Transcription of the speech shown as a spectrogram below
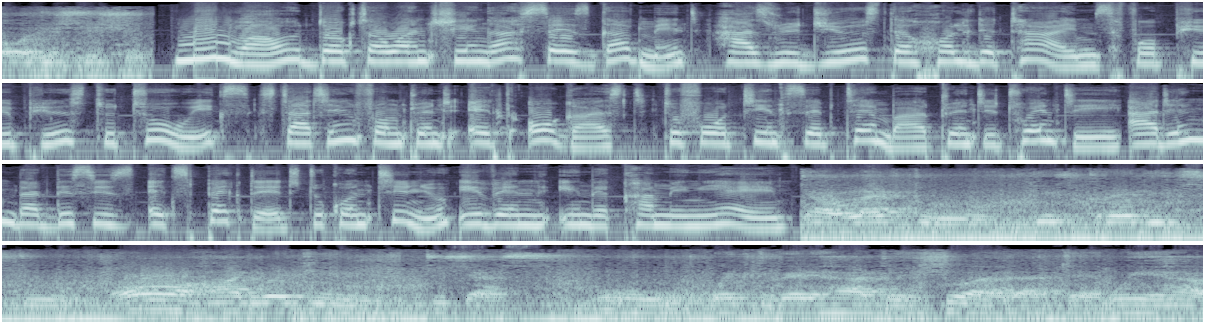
all these issues. Meanwhile, Dr. Wanchinga says government has reduced the holiday times for pupils to two weeks starting from 28th August to 14th September 2020, adding that this is expected to continue even in the coming year. I would like to give credit to all hardworking teachers who worked very hard to ensure that uh, we have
